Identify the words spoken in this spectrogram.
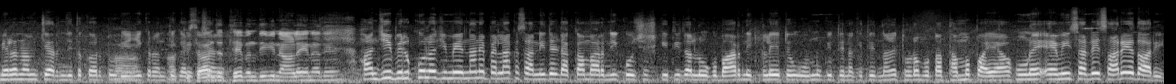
ਮੇਰਾ ਨਾਮ ਚਰਨਜੀਤ ਕੌਰ ਧੂੜੀਆ ਜੀ ਕ੍ਰਾਂਤੀਕਾਰੀ ਕਿਸਾਨ ਕਿਸਾਨ। ਜਥੇਬੰਦੀ ਵੀ ਨਾਲ ਹੈ ਇਹਨਾਂ ਦੇ? ਹਾਂਜੀ ਬਿਲਕੁਲ। ਜਿਵੇਂ ਇਹਨਾਂ ਨੇ ਪਹਿਲਾਂ ਕਿਸਾਨੀ ਤੇ ਡਾਕਾ ਮਾਰਨ ਦੀ ਕੋਸ਼ਿਸ਼ ਕੀਤੀ ਤਾਂ ਲੋਕ ਬਾਹਰ ਨਿਕਲੇ ਤੇ ਉਹਨੂੰ ਕਿਤੇ ਨਾ ਕਿਤੇ ਇਹਨਾਂ ਨੇ ਥੋੜਾ ਮੋਟਾ ਥੰਮ ਪਾਇਆ। ਹੁਣ ਐਵੇਂ ਹੀ ਸਾਡੇ ਸਾਰੇ ਅਦਾਰੇ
